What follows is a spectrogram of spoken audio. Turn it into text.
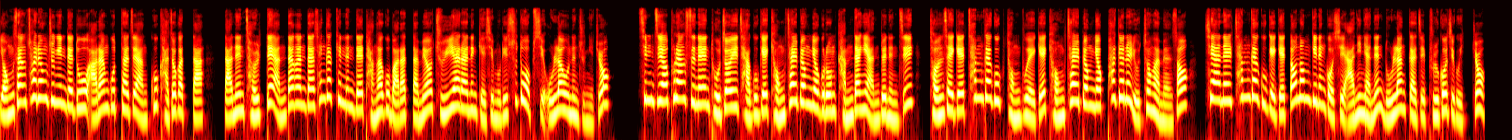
영상 촬영 중인데도 아랑곳하지 않고 가져갔다. 나는 절대 안 당한다 생각했는데 당하고 말았다며 주의하라는 게시물이 수도 없이 올라오는 중이죠. 심지어 프랑스는 도저히 자국의 경찰 병력으론 감당이 안 되는지 전 세계 참가국 정부에게 경찰 병력 파견을 요청하면서 치안을 참가국에게 떠넘기는 것이 아니냐는 논란까지 불거지고 있죠.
